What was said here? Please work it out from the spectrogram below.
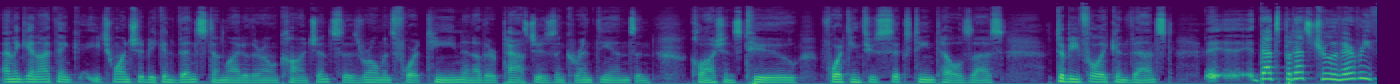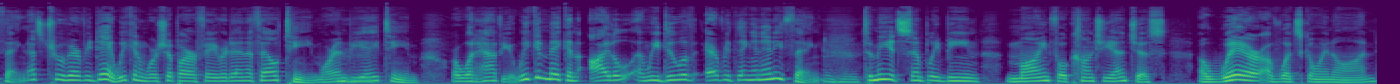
and again, I think each one should be convinced in light of their own conscience, as Romans 14 and other passages in Corinthians and Colossians 2, 14 through 16 tells us to be fully convinced. That's but that's true of everything. That's true of every day. We can worship our favorite NFL team or NBA mm-hmm. team or what have you. We can make an idol, and we do of everything and anything. Mm-hmm. To me, it's simply being mindful, conscientious, aware of what's going on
